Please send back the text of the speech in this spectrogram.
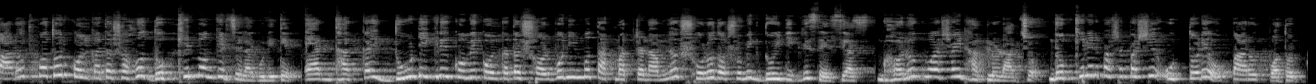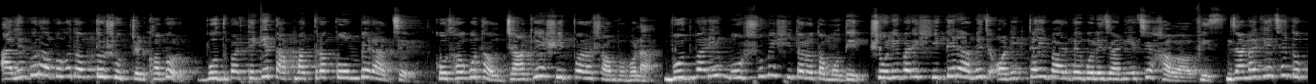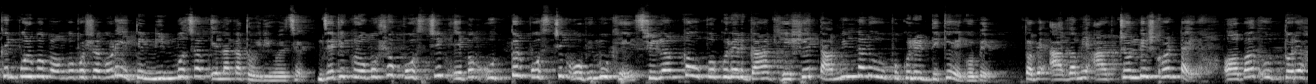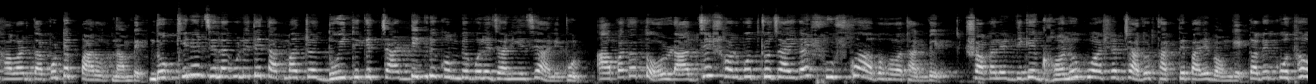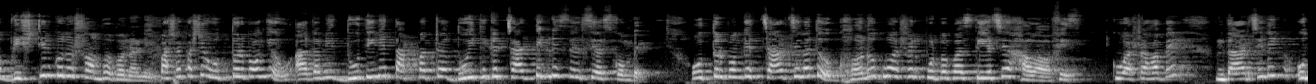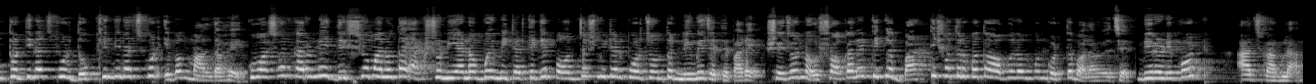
পারদপতন কলকাতা সহ দক্ষিণবঙ্গের জেলাগুলিতে। এক ধাক্কায় দু ডিগ্রি কমে কলকাতার সর্বনিম্ন তাপমাত্রা নামলো ষোলো দশমিক দুই ডিগ্রি সেলসিয়াস। ঘন কুয়াশায় ঢাকলো রাজ্য। দক্ষিণের পাশাপাশি উত্তরেও পারদ পতন। আলিপুর আবহাওয়া দপ্তর সূত্রের খবর, বুধবার থেকে তাপমাত্রা কমবে রাজ্যে। কোথাও কোথাও জাঁকিয়ে শীত পড়ার সম্ভাবনা। বুধবারই মৌসুমী শীতলতম দিন। শনিবারে শীতের আমেজ অনেকটাই বাড়বে বলে জানিয়েছে হাওয়া অফিস। জানা গিয়েছে, দক্ষিণ পূর্ব বঙ্গোপসাগরে একটি নিম্নচাপ এলাকা তৈরি হয়েছে, যেটি ক্রমশ পশ্চিম এবং উত্তর পশ্চিম অভিমুখে শ্রীলঙ্কা উপকূলের গা ঘেঁষে তামিলনাড়ু উপকূলের দিকে এগোবে। তবে আগামী আটচল্লিশ ঘন্টায় অবাধ উত্তরে হাওয়ার দাপটে পারদ নামবে। দক্ষিণের জেলাগুলিতে তাপমাত্রা দুই থেকে চার ডিগ্রি কমবে বলে জানিয়েছে আলিপুর। আপাতত রাজ্যের সর্বত্র জায়গায় শুষ্ক আবহাওয়া থাকবে। সকালের দিকে ঘন কুয়াশার চাদর থাকতে পারে বঙ্গে। তবে কোথাও বৃষ্টির কোনো সম্ভাবনা নেই। পাশাপাশি উত্তরবঙ্গেও আগামী দুদিনে তাপমাত্রা দুই থেকে চার ডিগ্রি সেলসিয়াস কমবে। উত্তরবঙ্গের চার জেলাতেও ঘন কুয়াশার পূর্বাভাস দিয়েছে হাওয়া অফিস। কুয়াশা হবে। দার্জিলিং, উত্তর দিনাজপুর, দক্ষিণ দিনাজপুর এবং মালদহে কুয়াশার কারণে দৃশ্যমানতা একশো নিরানব্বই মিটার থেকে পঞ্চাশ মিটার পর্যন্ত নেমে যেতে পারে। সেজন্য সকালের দিকে বাড়তি সতর্কতা অবলম্বন করতে বলা হয়েছে। ব্যুরো রিপোর্ট, আজ বাংলা।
